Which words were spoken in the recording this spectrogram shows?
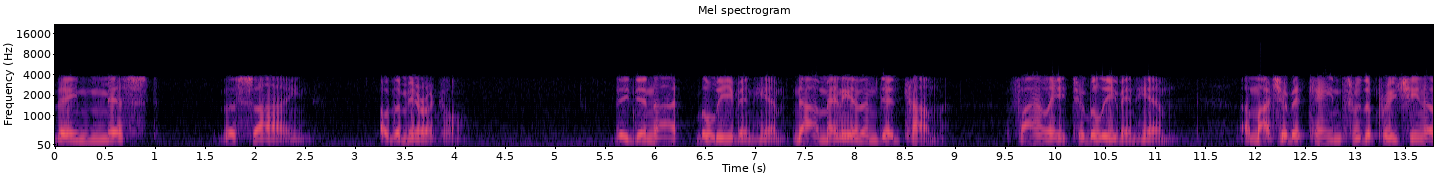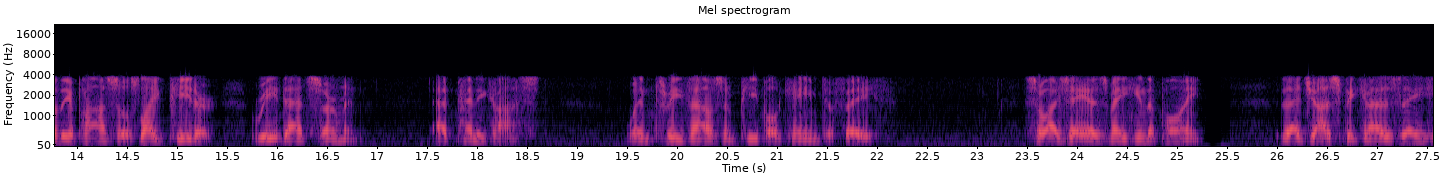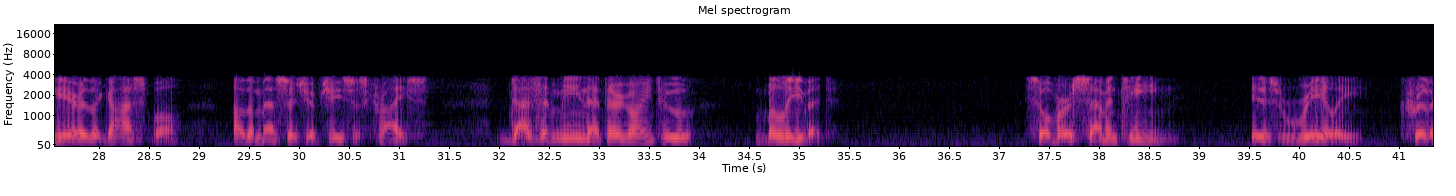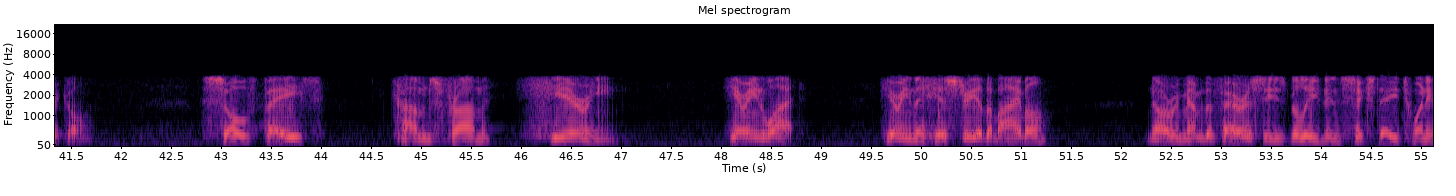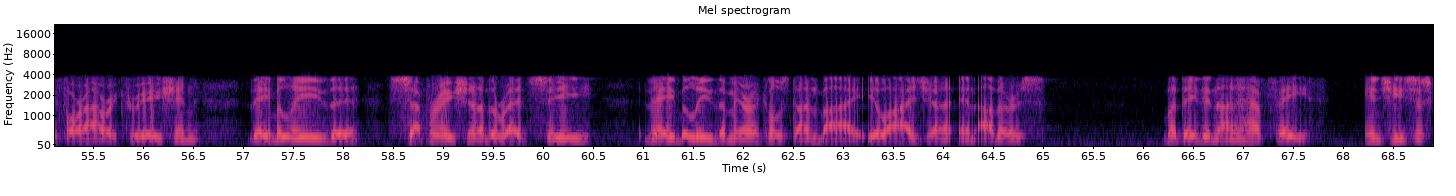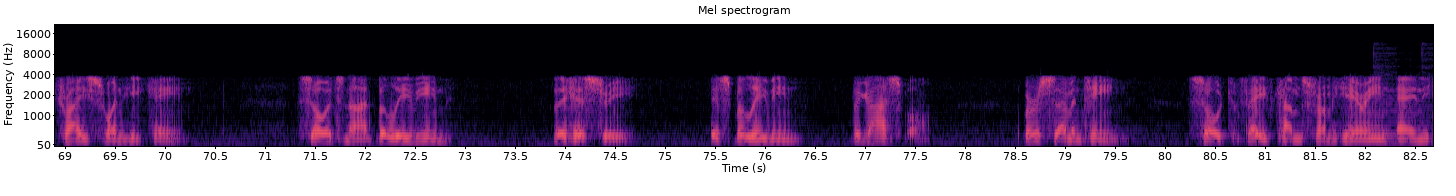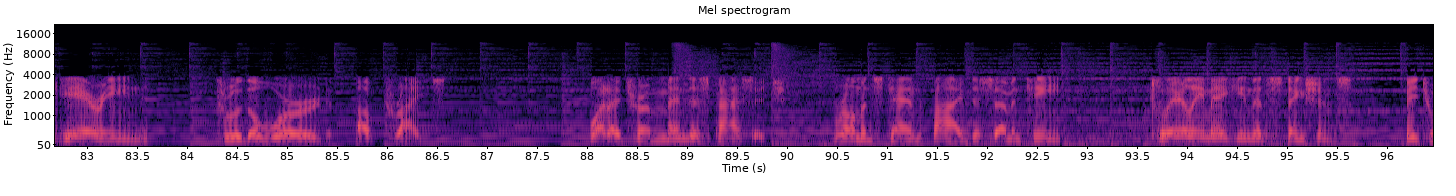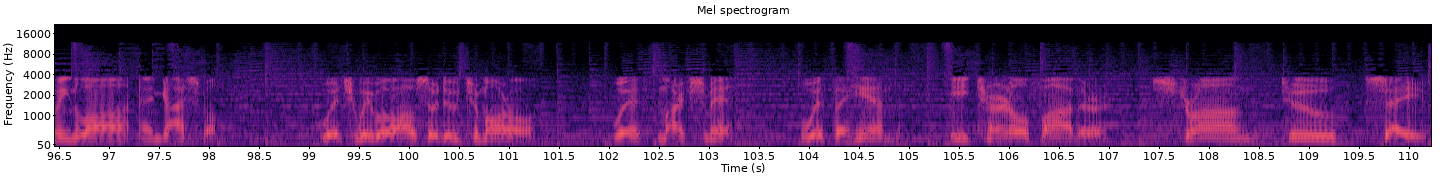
They missed the sign of the miracle. They did not believe in him. Now, many of them did come finally to believe in him. Uh, much of it came through the preaching of the apostles, like Peter. Read that sermon at Pentecost when 3,000 people came to faith. So Isaiah is making the point that just because they hear the gospel of the message of Jesus Christ doesn't mean that they're going to believe it. So, verse 17 is really critical. So faith comes from hearing. Hearing what? hearing the history of the Bible? No, remember the Pharisees believed in six day, 24 hour creation. They believed the separation of the Red Sea. They believed the miracles done by Elijah and others. But they did not have faith in Jesus Christ when he came. So it's not believing the history, it's believing the gospel. Verse 17. So faith comes from hearing, and hearing through the word of Christ. What a tremendous passage. Romans 10 5 to 17. Clearly making the distinctions between law and gospel, which we will also do tomorrow with Mark Smith with the hymn Eternal Father, Strong to Save.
